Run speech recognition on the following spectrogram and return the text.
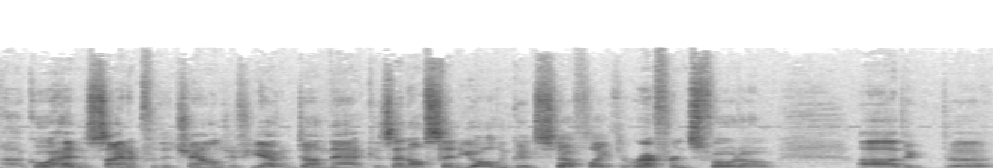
Uh, go ahead and sign up for the challenge if you haven't done that, because then I'll send you all the good stuff like the reference photo, uh, the, the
